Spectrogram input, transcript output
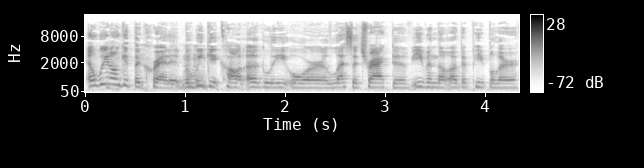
and we don't get the credit, but we mm-hmm. get called ugly or less attractive, even though other people are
